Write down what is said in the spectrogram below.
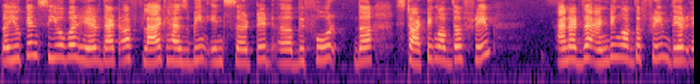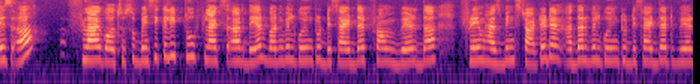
Now, you can see over here that a flag has been inserted uh, before the starting of the frame and at the ending of the frame there is a flag also. So, basically two flags are there one will going to decide that from where the frame has been started and other will going to decide that where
